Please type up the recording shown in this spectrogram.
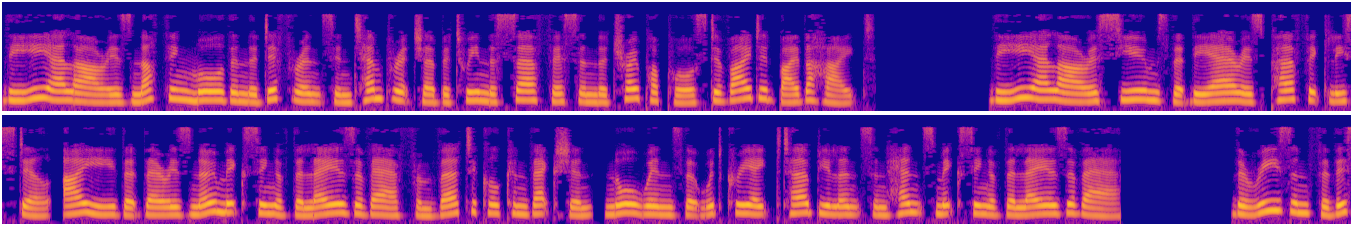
The ELR is nothing more than the difference in temperature between the surface and the tropopause divided by the height. The ELR assumes that the air is perfectly still, i.e. that there is no mixing of the layers of air from vertical convection, nor winds that would create turbulence and hence mixing of the layers of air. The reason for this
